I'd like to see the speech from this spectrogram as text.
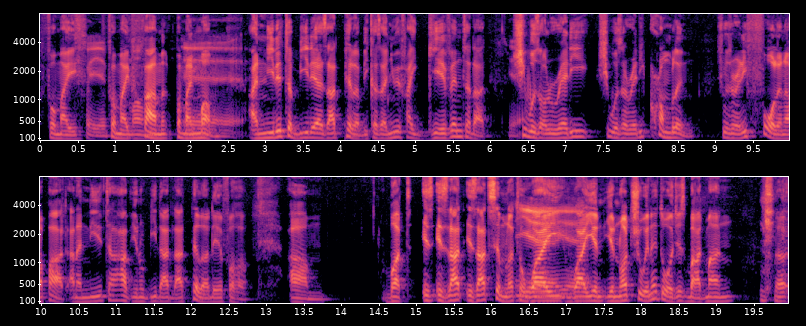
For my For for my mom. family for my mom, I needed to be there as that pillar because I knew if I gave in to that, Yeah. she was already she was already crumbling. She was already falling apart, and I needed to have you know be that that pillar there for her. Um, but is is that is that similar to Yeah, why yeah. why you're, you're not showing it or just bad man? Uh,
